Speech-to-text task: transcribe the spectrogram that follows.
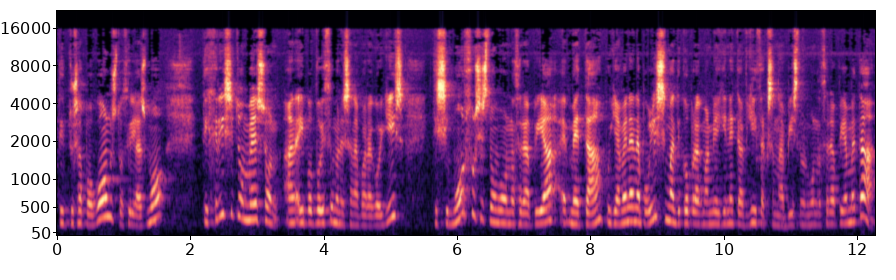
ε, τους απογόνους, το θυλασμό, τη χρήση των μέσων υποβοηθούμενης αναπαραγωγής, τη συμμόρφωσης στην ορμονοθεραπεία ε, μετά, που για μένα είναι ένα πολύ σημαντικό πράγμα, μια γυναίκα βγει θα ξαναμπεί στην ορμονοθεραπεία μετά,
